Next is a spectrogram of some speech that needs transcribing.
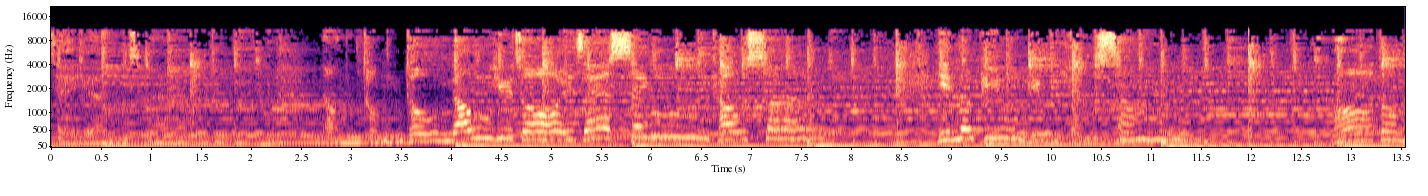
这样长，能同途偶遇在这星球上，燃亮飘渺人生。我多么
